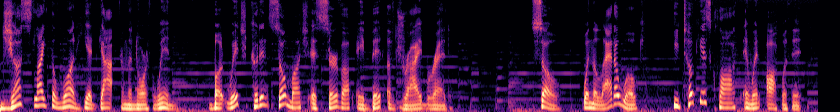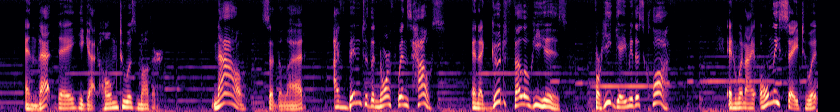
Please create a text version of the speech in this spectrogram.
just like the one he had got from the north wind, but which couldn't so much as serve up a bit of dry bread. So, when the lad awoke, he took his cloth and went off with it, and that day he got home to his mother. Now, said the lad, I've been to the north wind's house, and a good fellow he is, for he gave me this cloth. And when I only say to it,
